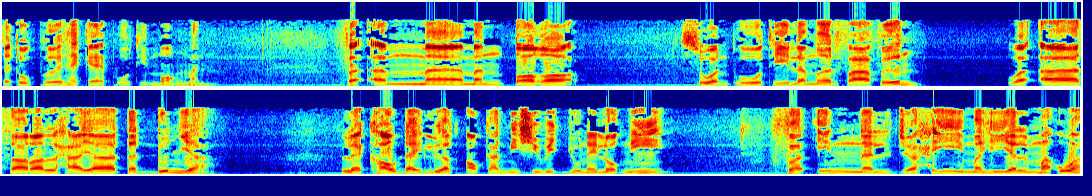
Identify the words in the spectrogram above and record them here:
จะถูกเผยให้แก่ผู้ที่มองมัน ฟะอัมมามันตอกอส่วนผู้ที่ละเมิดฝ่าฝืนว่าอาสารัลฮายาตดุนยาและเขาได้เลือกเอาการมีชีวิตอยู่ในโลกนี้ฟะอินนัลจะฮีมฮิยัลมะวะ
